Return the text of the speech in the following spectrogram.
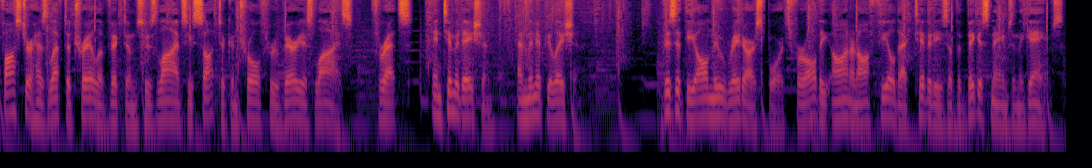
Foster has left a trail of victims whose lives he sought to control through various lies, threats, intimidation, and manipulation. Visit the all new Radar Sports for all the on and off field activities of the biggest names in the games.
